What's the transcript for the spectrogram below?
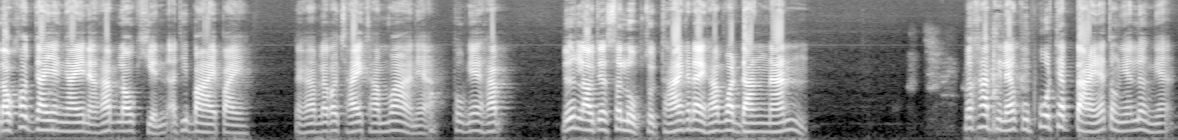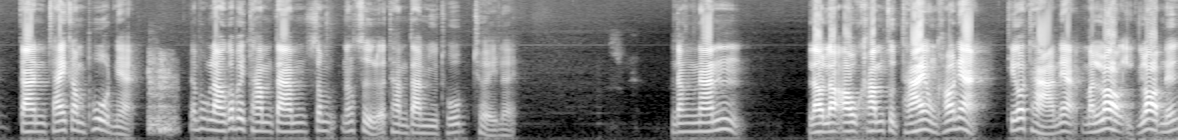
เราเข้าใจยังไงนะครับ เราเขียนอธิบายไปนะครับ แล้วก็ใช้คำว่าเนี่ย พวกนี้ครับ หรือเราจะสรุปสุดท้ายก็ได้ครับ ว่าดังนั้น เมื่อคาบที่แล้วครูพูดแทบตายนะตรงนี้เรื่องเนี้ยการใช้คำพูดเนี่ย แล้วพวกเราก็ไปทำตามหนังสือหรือทำตาม YouTube เฉยเลย ดังนั้นเราเราเอาคำสุดท้ายของเขาเนี่ย ที่เขาถามเนี่ยมาลอกอีกรอบนึง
